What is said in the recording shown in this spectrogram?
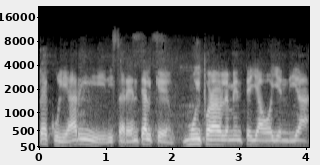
peculiar y diferente al que muy probablemente ya hoy en día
